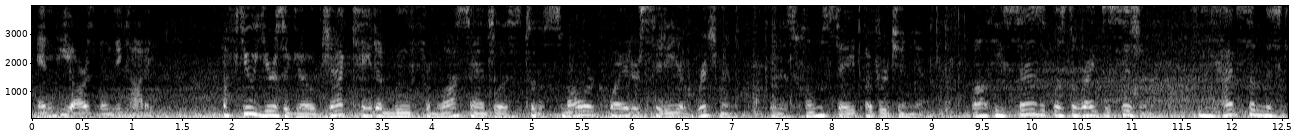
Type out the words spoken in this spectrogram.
NPR's Lindsay Toddy. A few years ago, Jack Tatum moved from Los Angeles to the smaller, quieter city of Richmond in his home state of Virginia. While he says it was the right decision, he had some mis.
